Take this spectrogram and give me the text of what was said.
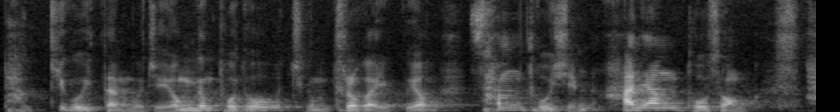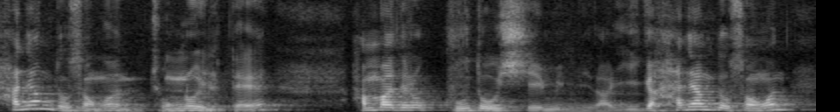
바뀌고 있다는 거죠. 영등포도 지금 들어가 있고요. 3도심, 한양도성. 한양도성은 종로 일대 한마디로 구도심입니다. 이게 한양도성은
